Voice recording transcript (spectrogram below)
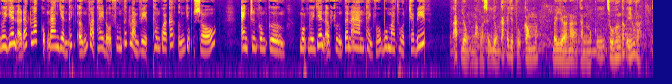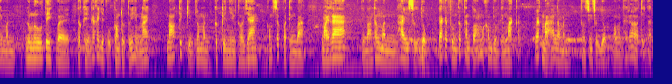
Người dân ở Đắk Lắk cũng đang dần thích ứng và thay đổi phương thức làm việc thông qua các ứng dụng số. Anh Trương Công Cường, một người dân ở phường Tân An, thành phố Buôn Ma Thuột cho biết. Áp dụng hoặc là sử dụng các cái dịch vụ công bây giờ nó đã thành một cái xu hướng tất yếu rồi. Thì mình luôn luôn ưu tiên về thực hiện các cái dịch vụ công trực tuyến hiện nay. Nó tiết kiệm cho mình cực kỳ nhiều thời gian công sức và tiền bạc. Ngoài ra thì bản thân mình hay sử dụng các cái phương thức thanh toán mà không dùng tiền mặt quét mã là mình thường xuyên sử dụng và mình thấy rất là tiện ích.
